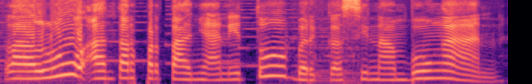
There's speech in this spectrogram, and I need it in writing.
Lalu antar pertanyaan itu berkesinambungan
